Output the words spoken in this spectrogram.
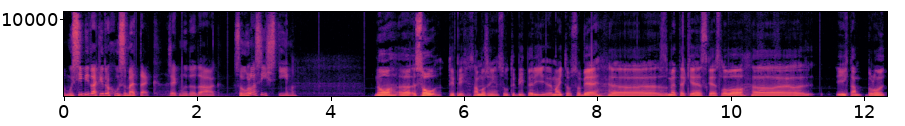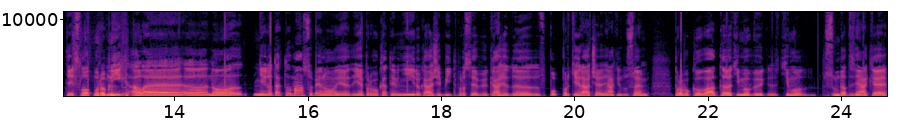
musí být taky trochu zmetek, řeknu to tak. Souhlasíš s tím? No, e, jsou typy, samozřejmě. Jsou typy, který mají to v sobě. Zmetek je hezké slovo. E, je jich tam plno těch slov podobných, ale uh, no, někdo tak to má v sobě, no, je, je provokativní, dokáže být, prostě dokáže uh, proti hráče nějakým způsobem provokovat, eh, tím ho, tím ho sundat z nějaké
